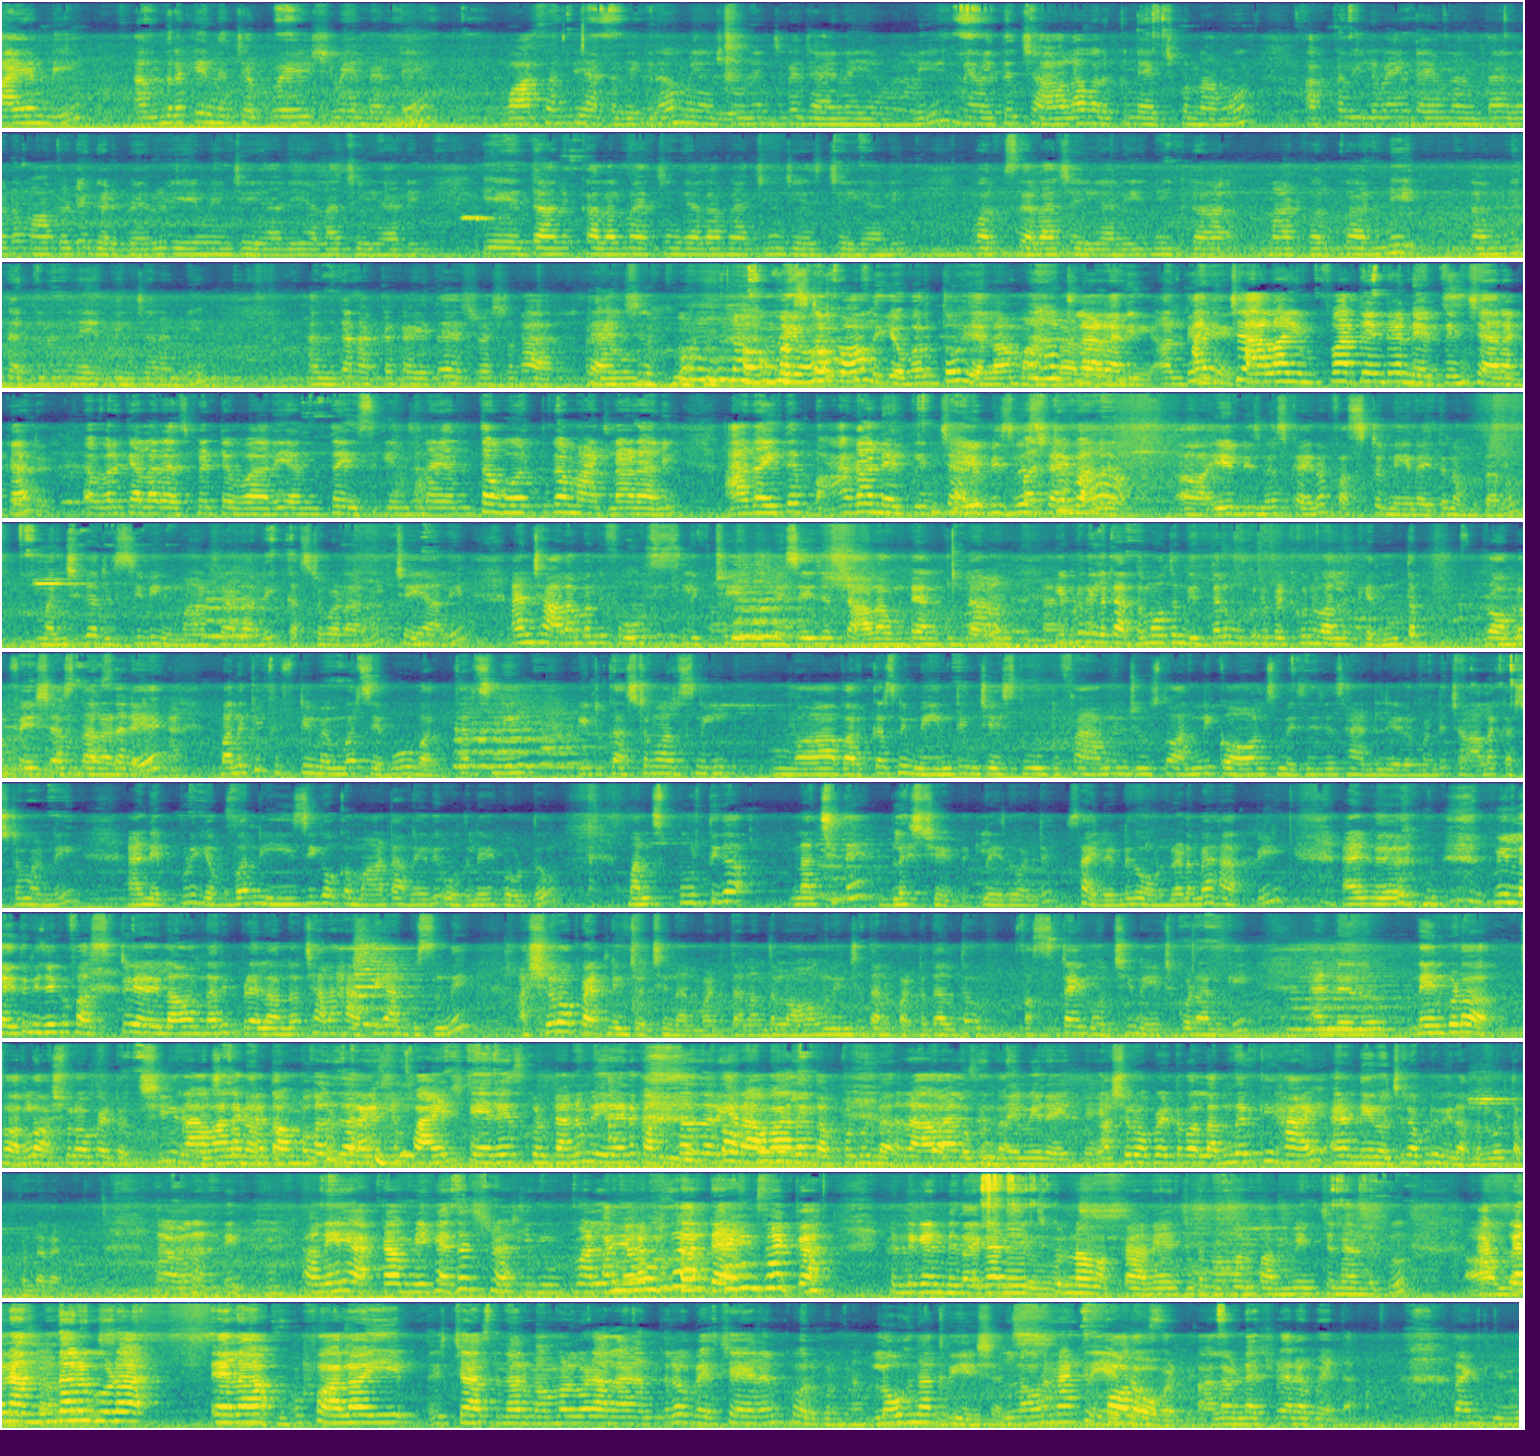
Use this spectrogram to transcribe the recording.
Hi అండి. అందరికీ నేను చెప్పే విషయం ఏంటంటే వాసంతి అక్క దగ్గర మేము స్టూడెంట్స్గా జాయిన్ అయ్యామండి. మేమైతే చాలా వరకు నేర్చుకున్నాము. అక్క విలువైన టైం అంతా కూడా మాతోటే గడిపారు. ఏమేం చేయాలి ఎలా చేయాలి ఏ దానికి కలర్ మ్యాచింగ్ ఎలా మ్యాచింగ్ చేసి చేయాలి వర్క్స్ ఎలా చేయాలి నీట్గా నాట్ వర్క్ అన్నీ అన్ని దగ్గర నేర్పించారండి. అందుకని అక్కకైతే స్పెషల్గా థ్యాంక్స్ ఫస్ట్ ఆఫ్ ఆల్ ఎవరితో ఎలా మాట్లాడాలి? అంటే అది చాలా ఇంపార్టెంట్గా నేర్పించారు అక్క. ఎవరికి ఎలా రెస్పెక్ట్ ఇవ్వాలి ఎంత ఇసికించిన ఎంత ఓర్పుగా మాట్లాడాలి అదైతే బాగా నేర్పించారు. ఏ బిజినెస్ ఏ బిజినెస్ కైనా ఫస్ట్ నేనైతే నమ్ముతాను మంచిగా రిసీవింగ్ మాట్లాడాలి కష్టపడాలి చేయాలి. అండ్ చాలా మంది ఫోర్స్ స్లిప్ చేయరు మెసేజెస్ చాలా ఉంటాయి అనుకుంటారు. ఇప్పుడు వీళ్ళకి అర్థమవుతుంది ఇద్దరు ముగ్గురు పెట్టుకుని వాళ్ళకి ఎంత ప్రాబ్లం ఫేస్ చేస్తున్నారంటే మనకి ఫిఫ్టీ మెంబర్స్ ఏవో వర్కర్స్ని ఇటు కస్టమర్స్ని మా వర్కర్స్ని మెయింటైన్ చేస్తూ ఇటు ఫ్యామిలీని చూస్తూ అన్ని కాల్స్ మెసేజెస్ హ్యాండిల్ చేయడం అంటే చాలా కష్టం అండి అండ్ ఎప్పుడు ఎవరిని ఈజీగా ఒక మాట అనేది వదిలేయకూడదు. మనస్ఫూర్తిగా నచ్చితే బ్లెస్ చేయండి. లేదు అంటే సైలెంట్గా ఉండడమే హ్యాపీ అండ్ వీళ్ళైతే నిజంగా ఫస్ట్ ఎలా ఉన్నారు ఇప్పుడు ఎలా ఉన్నారు చాలా హ్యాపీగా అనిపిస్తుంది. అశ్వరావుపేట నుంచి వచ్చింది అనమాట తను. అంత లాంగ్ నుంచి తన పట్టుదలతో ఫస్ట్ టైం వచ్చి నేర్చుకోవడానికి. అండ్ నేను కూడా త్వరలో అశ్వరావుపేట వచ్చి ఫైవ్ స్టేర్ వేసుకుంటాను. మీరైతే కంపల్సరీగా తప్పకుండా, రావాలి. తప్పకుండా అశ్వరావుపేట వాళ్ళందరికీ హాయ్ అండ్ నేను వచ్చినప్పుడు మీరు అందరూ కూడా తప్పకుండా రండి. అవునండి కానీ అక్క మీకైతే స్పెషల్. మళ్ళీ. థ్యాంక్స్ అక్క. ఎందుకంటే ఇంతగా నేర్చుకున్నాం అక్క నేర్చుకున్నామని పంపించినందుకు. All the అక్కని అందరూ కూడా ఎలా ఫాలో అయ్యి ఇచ్చేస్తున్నారు మమ్మల్ని కూడా అలా అందరూ బెస్ట్ చేయాలని కోరుకుంటున్నాం. Lohana creation Lohana follow create అవ్వండి. ఫాలో అండి అశ్వరావుపేట థ్యాంక్ యూ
